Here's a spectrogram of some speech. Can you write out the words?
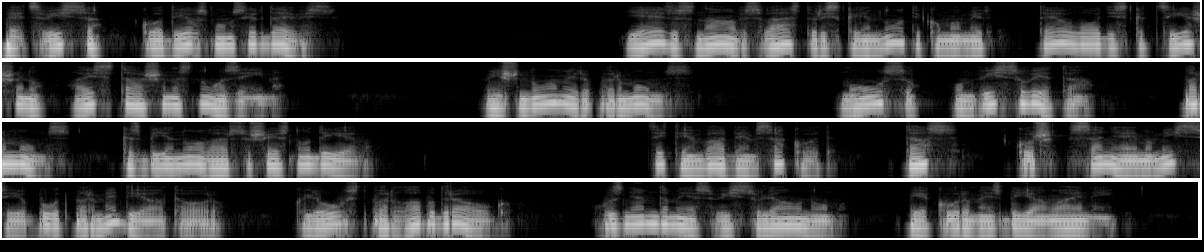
pēc visa, ko Dievs mums ir devis? Jēzus nāves vēsturiskajam notikumam ir teoloģiska ciešanu aizstāšanas nozīme. Viņš nomira par mums, mūsu un visu vietā, par mums, kas bija novērsušies no Dieva. Citiem vārdiem sakot, tas, kurš saņēma misiju būt par mediātoru, kļūst par labu draugu, uzņemdamies visu ļaunumu, pie kura mēs bijām vainīgi,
